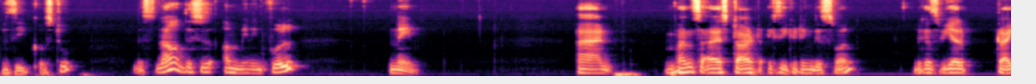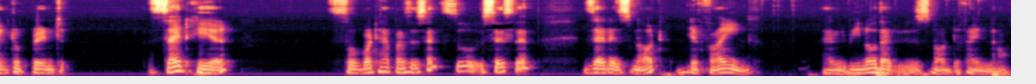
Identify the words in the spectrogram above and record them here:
is equals to this. Now this is a meaningful name. And once i start executing this one because we are trying to print z here so what happens is that so it says that z is not defined. And we know that it is not defined now.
